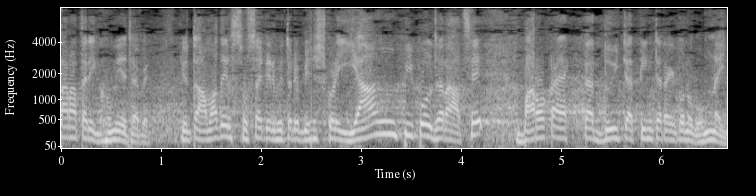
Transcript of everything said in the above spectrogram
তাড়াতাড়ি ঘুমিয়ে যাবেন। কিন্তু আমাদের সোসাইটির ভিতরে বিশেষ করে ইয়াং পিপল যারা আছে, বারোটা একটা, দুইটা তিনটা টাকা কোনো ঘুম নাই।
